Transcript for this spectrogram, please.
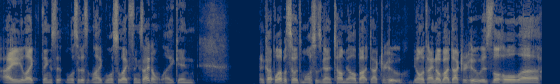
I like things that Melissa doesn't like. Melissa likes things I don't like, and in a couple episodes, Melissa's going to tell me all about Doctor Who. The only thing I know about Doctor Who is the whole uh,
